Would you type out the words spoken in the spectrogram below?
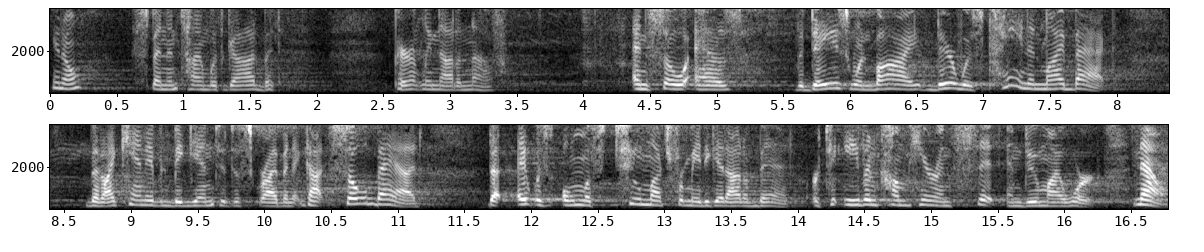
You know, spending time with God, but apparently not enough. And so as the days went by, there was pain in my back that I can't even begin to describe. And it got so bad that it was almost too much for me to get out of bed or to even come here and sit and do my work. Now,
